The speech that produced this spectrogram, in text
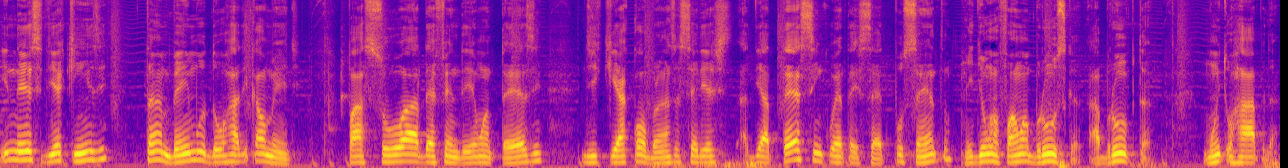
E nesse dia 15 também mudou radicalmente. Passou a defender uma tese de que a cobrança seria de até 57% e de uma forma brusca, abrupta, muito rápida.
